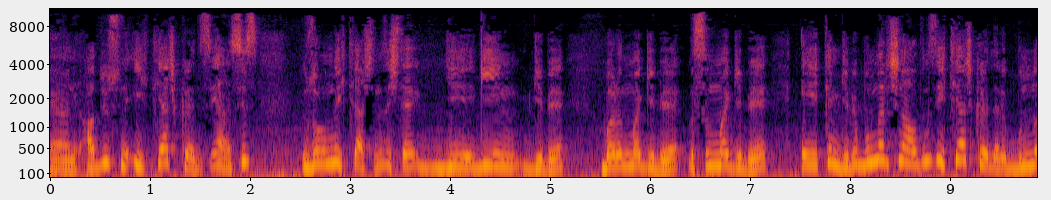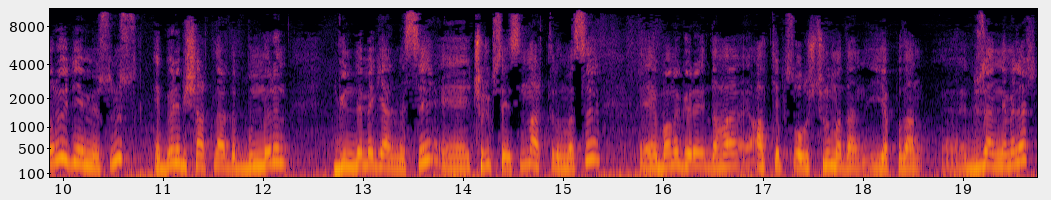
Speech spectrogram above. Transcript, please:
Yani adı üstünde ihtiyaç kredisi. Yani siz zorunlu ihtiyaçlarınız işte gi- giyin gibi, barınma gibi, ısınma gibi, eğitim gibi bunlar için aldığınız ihtiyaç kredileri. Bunları ödeyemiyorsunuz. E böyle bir şartlarda bunların gündeme gelmesi, e, çocuk sayısının arttırılması e, bana göre daha altyapısı oluşturulmadan yapılan e, düzenlemeler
